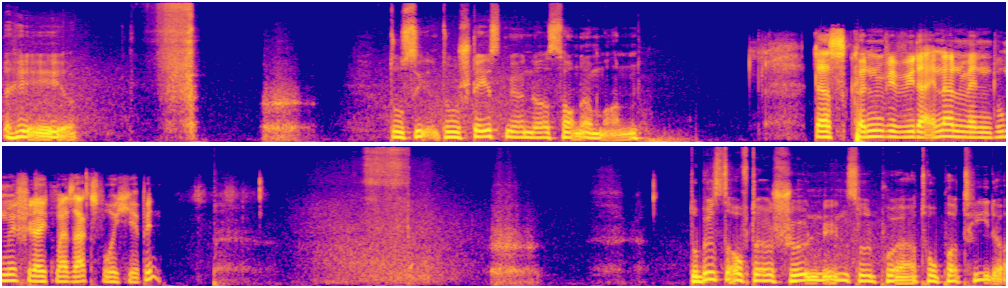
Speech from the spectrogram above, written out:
hey, du, du stehst mir in der Sonne, Mann. Das können wir wieder ändern, wenn du mir vielleicht mal sagst, wo ich hier bin. Du bist auf der schönen Insel Puerto Partida.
